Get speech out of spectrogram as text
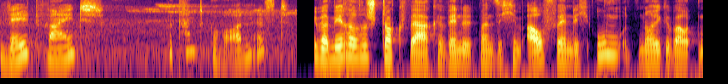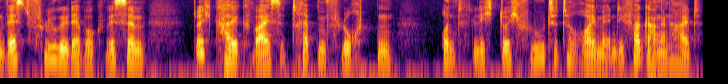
weltweit bekannt geworden ist. Über mehrere Stockwerke wendelt man sich im aufwendig um- und neu gebauten Westflügel der Burg Wissem durch kalkweiße Treppenfluchten und lichtdurchflutete Räume in die Vergangenheit.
